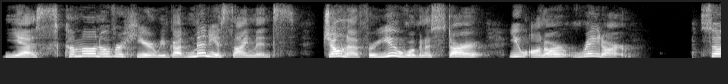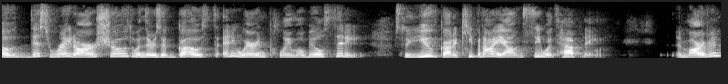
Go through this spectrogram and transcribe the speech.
Yes, come on over here. We've got many assignments. Jonah, for you, we're going to start you on our radar. So, this radar shows when there's a ghost anywhere in Playmobil City. So, you've got to keep an eye out and see what's happening. And Marvin,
